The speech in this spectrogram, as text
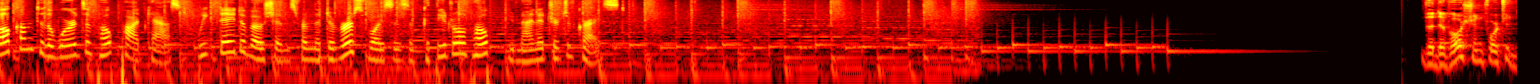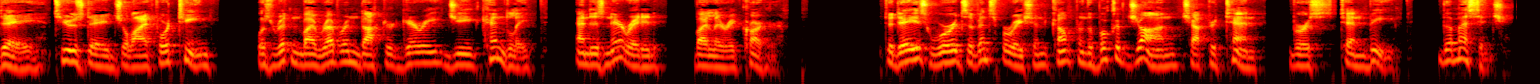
Welcome to the Words of Hope podcast, weekday devotions from the diverse voices of Cathedral of Hope, United Church of Christ. The devotion for today, Tuesday, July 14, was written by Reverend Dr. Gary G. Kendley and is narrated by Larry Carter. Today's words of inspiration come from the book of John, chapter 10, verse 10b, the message.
